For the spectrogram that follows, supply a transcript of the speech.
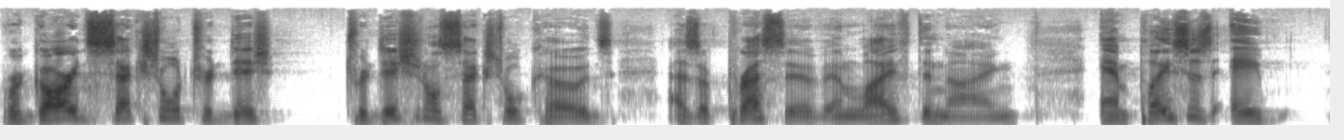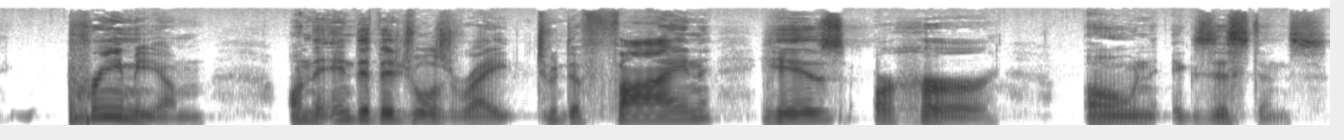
regards sexual tradi- traditional sexual codes as oppressive and life denying, and places a premium on the individual's right to define his or her own existence.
